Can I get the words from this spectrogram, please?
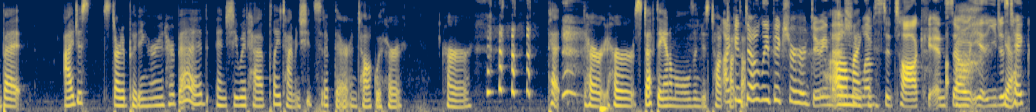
But I just started putting her in her bed and she would have playtime and she'd sit up there and talk with her her pet her her stuffed animals and just talk talk I can talk. totally picture her doing that. Oh she loves to talk, and so oh, y you just yeah. take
